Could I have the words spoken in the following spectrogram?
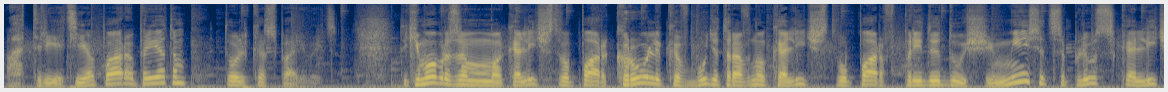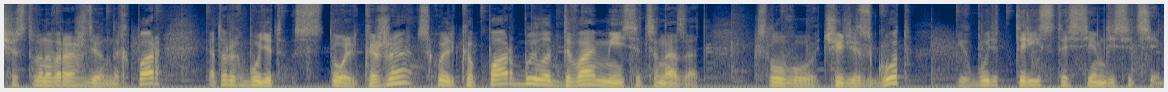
а третья пара при этом только спаривается. Таким образом, количество пар кроликов будет равно количеству пар в предыдущем месяце плюс количество новорожденных пар, которых будет столько же, сколько пар было два месяца назад. К слову, через год их будет 377.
